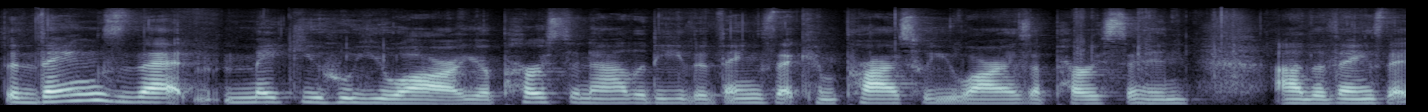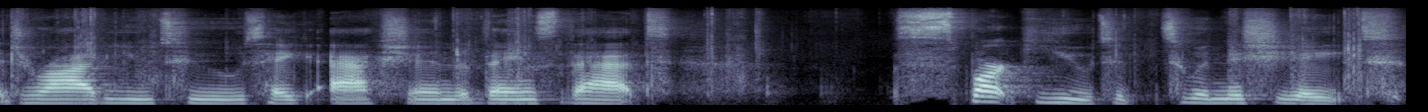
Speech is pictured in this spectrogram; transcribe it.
the things that make you who you are, your personality, the things that comprise who you are as a person, uh, the things that drive you to take action, the things that spark you to, to initiate.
